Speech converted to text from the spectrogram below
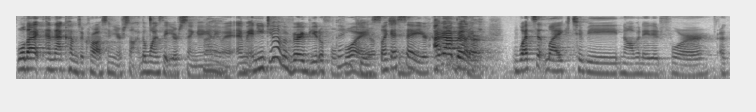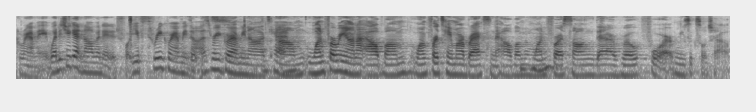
Well, that and that comes across in your song, the ones that you're singing Right. anyway. I mean, and you do have a very beautiful Thank voice. Like I say, you're. I got of better. like- what's it like to be nominated for a Grammy? What did you get nominated for? You have three Grammy nods. Three Grammy nods. Okay. Um, one for Rihanna album, one for Tamar Braxton album, and Mm-hmm. one for a song that I wrote for Musiq Soulchild.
